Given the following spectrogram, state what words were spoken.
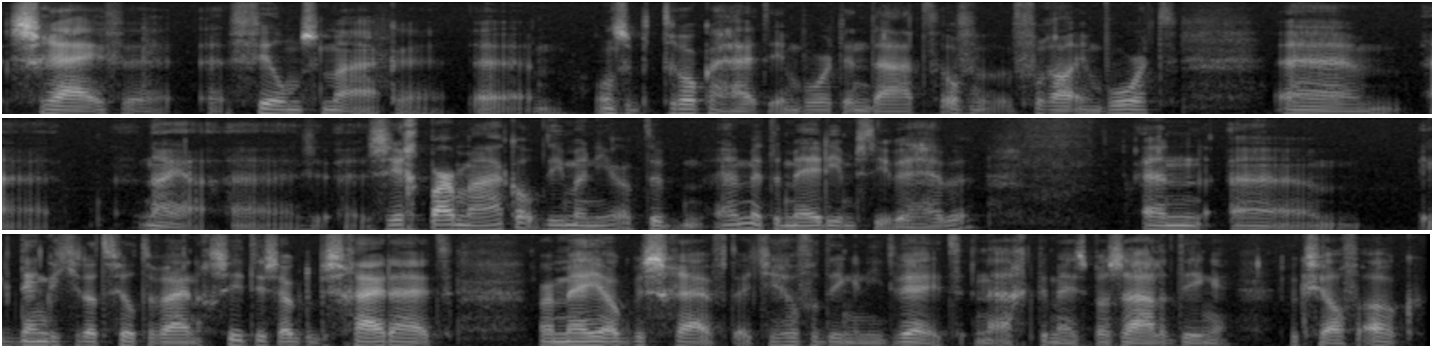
schrijven, eh, films maken, ehm, onze betrokkenheid in woord en daad, of vooral in woord, ehm, eh, nou ja, zichtbaar maken op die manier, op de, met de mediums die we hebben. En ehm, ik denk dat je dat veel te weinig ziet, is ook de bescheidenheid waarmee je ook beschrijft dat je heel veel dingen niet weet. En eigenlijk de meest basale dingen, heb ik zelf ook,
